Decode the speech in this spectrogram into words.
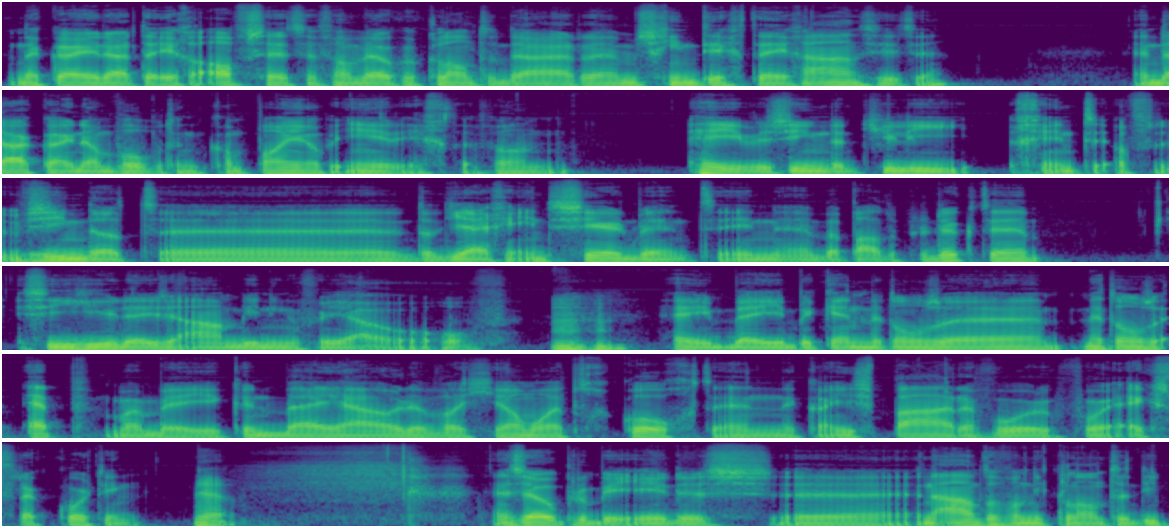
En dan kan je daar tegen afzetten van welke klanten daar eh, misschien dicht tegenaan zitten. En daar kan je dan bijvoorbeeld een campagne op inrichten van... hey, we zien dat jullie of we zien dat, eh, dat jij geïnteresseerd bent in eh, bepaalde producten. Zie hier deze aanbiedingen voor jou. Of hey, ben je bekend met onze, met onze app waarbij je kunt bijhouden wat je allemaal hebt gekocht en dan kan je sparen voor, voor extra korting. Ja. En zo probeer je dus eh, een aantal van die klanten die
